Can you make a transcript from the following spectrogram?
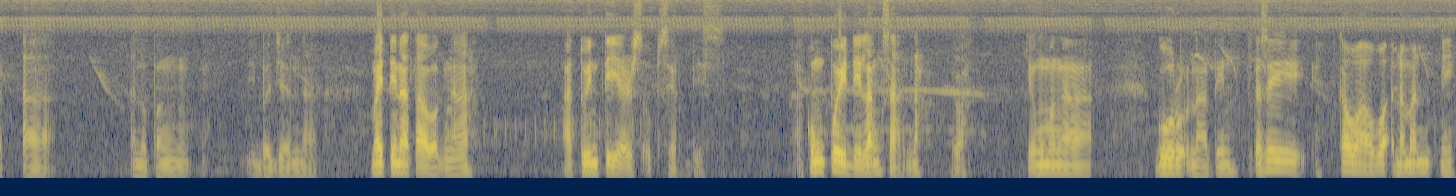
At uh, ano pang iba dyan na may tinatawag na uh, 20 years of service. Uh, kung pwede lang sana di ba? Yung mga guro natin. Kasi kawawa naman eh.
